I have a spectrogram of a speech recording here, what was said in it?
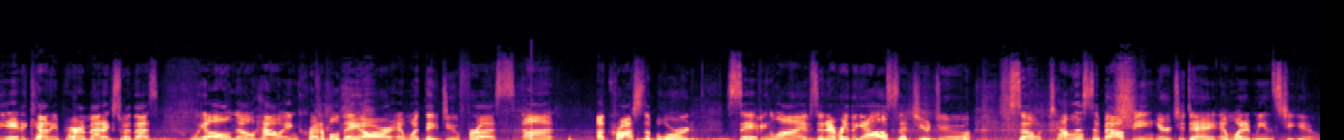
the Ada County paramedics with us. We all know how incredible they are and what they do for us uh, across the board, saving lives and everything else that you do. So tell us about being here today and what it means to you.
